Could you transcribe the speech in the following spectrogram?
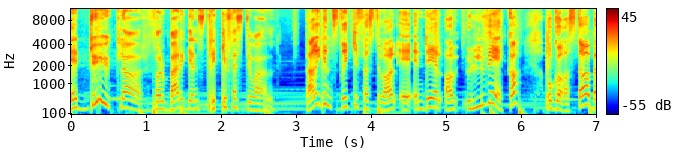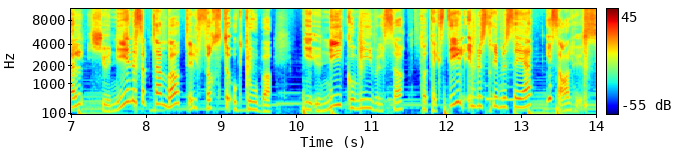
Er du klar for Bergen strikkefestival? Bergen strikkefestival er en del av Ulveka og går av stabel 29. september til 1. oktober i unike omgivelser på Tekstilindustrimuseet i Salhus.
